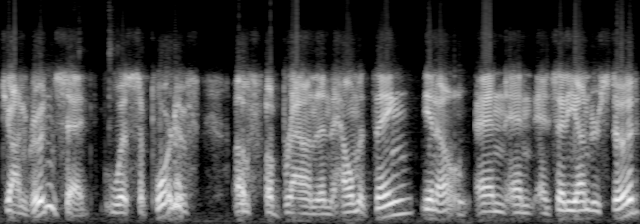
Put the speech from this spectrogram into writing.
Jon Gruden said was supportive of, of Brown and the helmet thing, you know, and, and, and said he understood.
